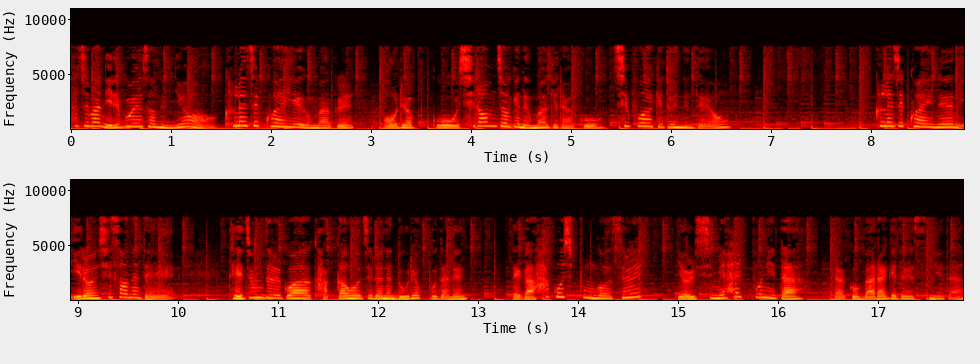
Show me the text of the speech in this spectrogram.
하지만 일부에서는요, 클래식화의 음악을 어렵고 실험적인 음악이라고 치부하기도 했는데요. 클래식화이는 이런 시선에 대해 대중들과 가까워지려는 노력보다는 내가 하고 싶은 것을 열심히 할 뿐이다 라고 말하기도 했습니다.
